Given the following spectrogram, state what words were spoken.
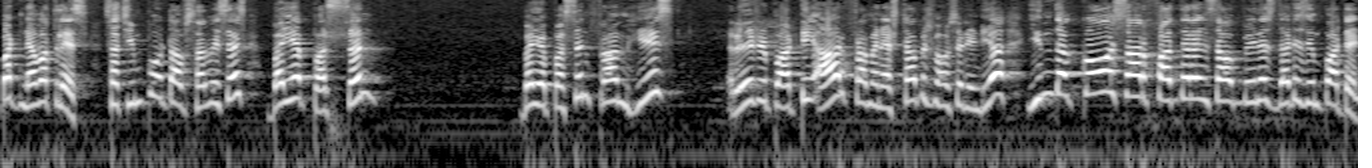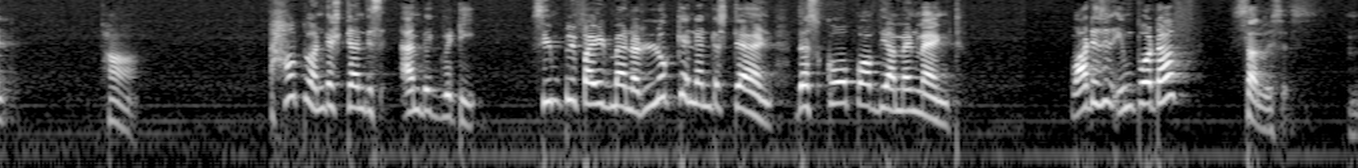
but nevertheless, such import of services by a person, by a person from his related party or from an establishment outside India in the course or furtherance of business that is important. Huh. How to understand this ambiguity? Simplified manner. Look and understand the scope of the amendment. What is it? Import of services. Hmm.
